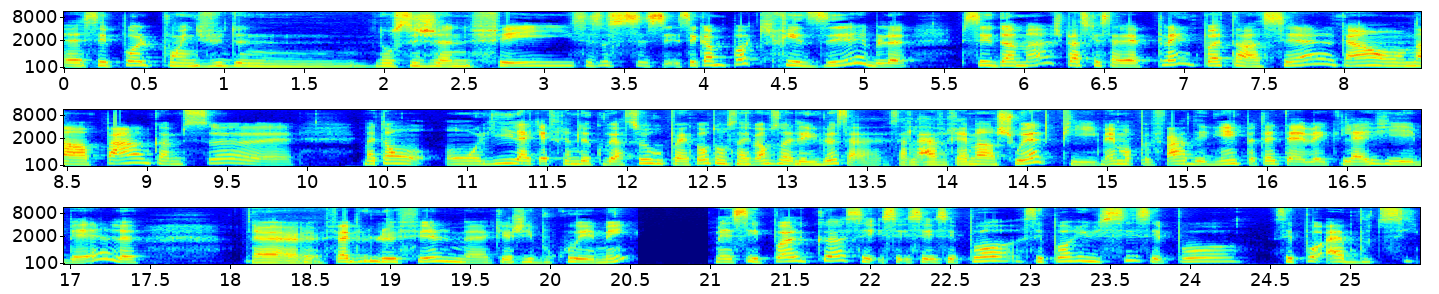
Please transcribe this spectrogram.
Euh, c'est pas le point de vue d'une aussi jeune fille. C'est ça, c'est comme pas crédible. c'est dommage parce que ça avait plein de potentiel. Quand on en parle comme ça, euh, mettons, on lit la quatrième de couverture ou peu importe, on s'informe sur ce livre-là, ça, ça a l'air vraiment chouette, puis même on peut faire des liens peut-être avec La vie est belle, un fabuleux film que j'ai beaucoup aimé, mais c'est pas le cas, c'est, pas, pas réussi, c'est pas, pas abouti.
